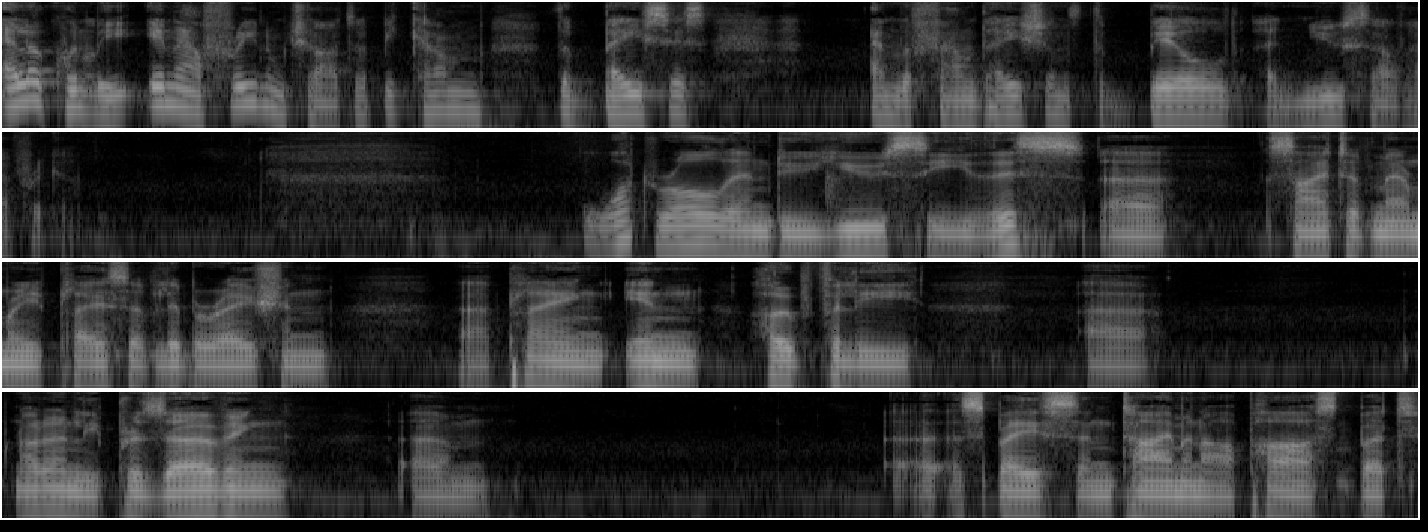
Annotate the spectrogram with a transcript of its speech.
eloquently in our Freedom Charter become the basis and the foundations to build a new South Africa. What role then do you see this uh, site of memory, place of liberation, uh, playing in hopefully uh, not only preserving um, a, a space and time in our past, but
